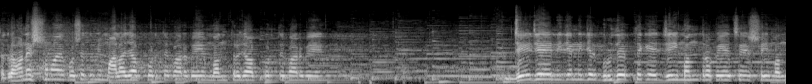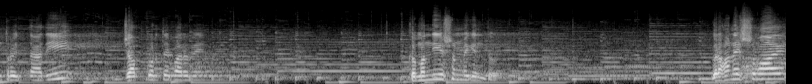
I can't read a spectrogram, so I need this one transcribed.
তো গ্রহণের সময় বসে তুমি মালা জপ করতে পারবে, মন্ত্র জপ করতে পারবে। যে যে নিজের নিজের গুরুদেব থেকে যেই মন্ত্র পেয়েছে, সেই মন্ত্র ইত্যাদি জপ করতে পারবে। তো মন দিয়ে শুনবে কিন্তু। গ্রহণের সময়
